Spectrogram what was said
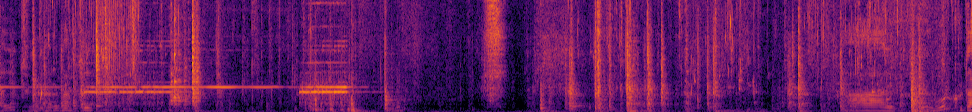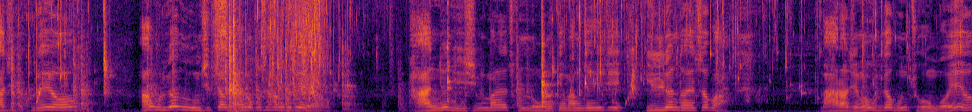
아이 전화를 받지. 아이 뭘 그다지도 그래요. 아 우리가 음식 장사 해먹고 거예요. 반년 20일 만에 손 넘게 망정이지 1년 더 했어 봐. 말하자면 우리가 운 좋은 거예요.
